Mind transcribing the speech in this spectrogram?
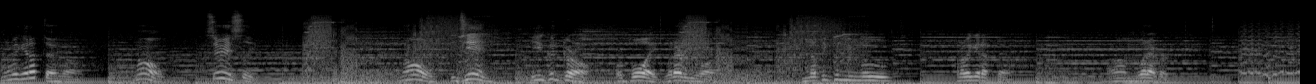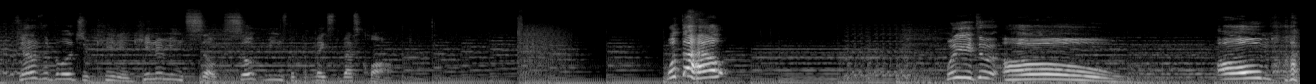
How do I get up there, though? No, seriously. No, Dijin, be a good girl, or boy, whatever you are. Nothing can be moved. How do I get up there? Um, whatever. Beyond the village of Kinu. Kinu means silk. Silk means the makes the best cloth. What the hell? What are you doing? Oh. Oh my.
